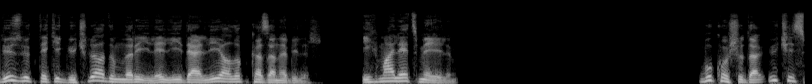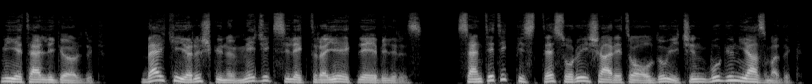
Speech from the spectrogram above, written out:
Düzlükteki güçlü adımları ile liderliği alıp kazanabilir. İhmal etmeyelim. Bu koşuda 3 ismi yeterli gördük. Belki yarış günü Magic Selector'ayı ekleyebiliriz. Sentetik pistte soru işareti olduğu için bugün yazmadık.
